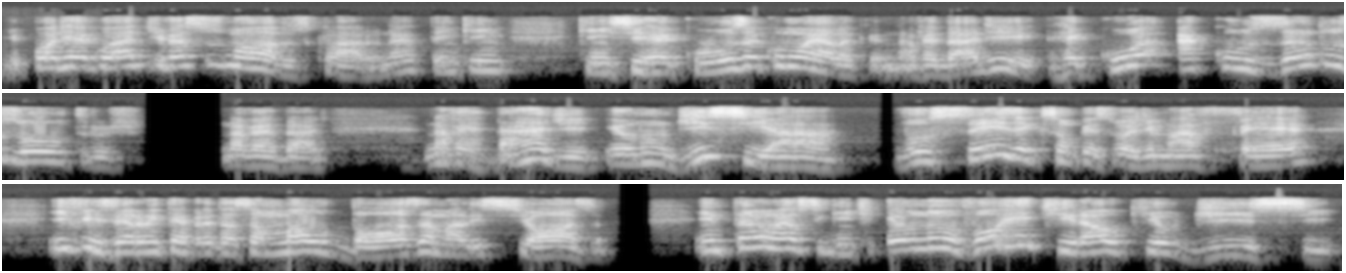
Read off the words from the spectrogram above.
E pode recuar de diversos modos, claro, né? Tem quem, quem se recusa como ela, que na verdade recua acusando os outros, na verdade. Na verdade, eu não disse A. Vocês é que são pessoas de má fé e fizeram uma interpretação maldosa, maliciosa. Então é o seguinte: eu não vou retirar o que eu disse,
